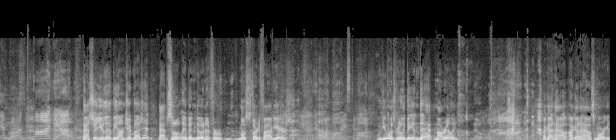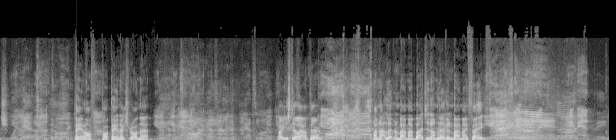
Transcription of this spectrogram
Come on. Come on. Yeah. Pastor, you live beyond your budget? Absolutely. I've been doing it for most 35 years. Well, you must really be in debt. Not really. Nope. I got house. I got a house mortgage. Yeah. Yeah. Paying off, paying extra on that. Yeah. Amen. Absolutely. Absolutely. Are you still out there? Yeah. I'm not living by my budget. I'm living by my faith. Yes. Amen. Amen.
